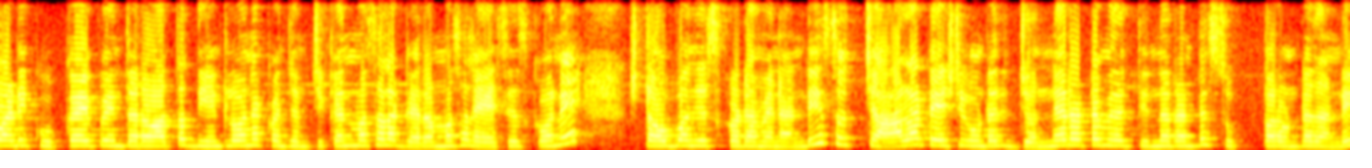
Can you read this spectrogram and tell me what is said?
పడి కుక్ అయిపోయిన తర్వాత దీంట్లోనే కొంచెం చికెన్ మసాలా గరం మసాలా వేసేసుకొని స్టవ్ బంద్ చేసుకోవడమేనండి. సో చాలా టేస్టీగా ఉంటుంది. జొన్న రొట్టె మీద తిన్నారంటే సూపర్ ఉంటుందండి.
